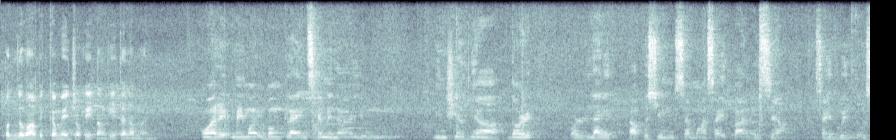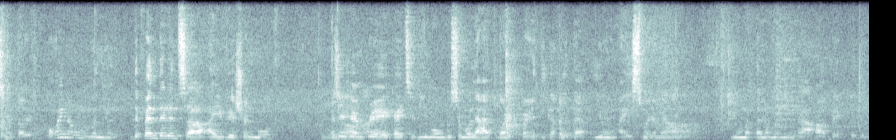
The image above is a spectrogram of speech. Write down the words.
Pag lumapit ka, medyo kitang-kita naman. Kung ano, may mga ibang clients kami na yung windshield niya dark or light, tapos yung sa mga side panels niya, side windows niya dark. Okay lang naman yun. Depende rin sa eye vision mo. Kasi syempre, kahit sabihin mo gusto mo lahat dark para di ka kita, yung eyes mo naman yung, yung mata naman yung nakaka-apekto dun.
